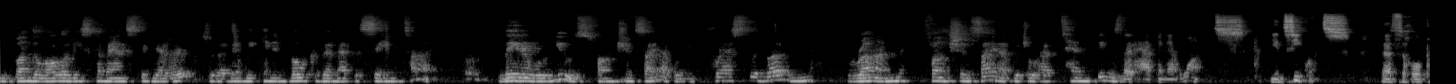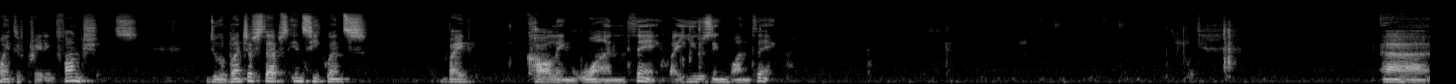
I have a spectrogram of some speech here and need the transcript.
We bundle all of these commands together so that then we can invoke them at the same time. Later we'll use function sign up. When you press the button, run function sign up, which will have 10 things that happen at once in sequence. That's the whole point of creating functions. Do a bunch of steps in sequence by calling one thing, by using one thing. Uh,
